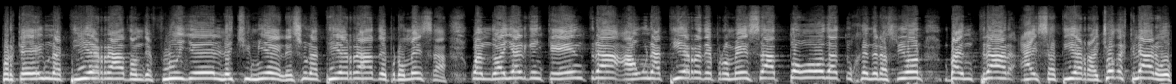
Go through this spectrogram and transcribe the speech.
porque hay una tierra donde fluye leche y miel, es una tierra de promesa. Cuando hay alguien que entra a una tierra de promesa, toda tu generación va a entrar a esa tierra. Yo declaro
